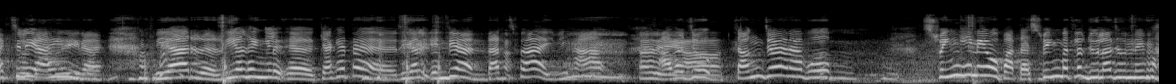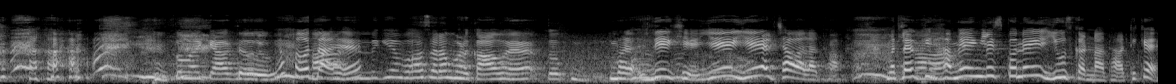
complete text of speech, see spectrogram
एक्चुअली आ ही नहीं रहा है। वी आर रियल इंग्लिश क्या कहते हैं? Real Indian that's why we have our जो टंग जो है ना वो स्विंग ही नहीं हो पाता है। स्विंग मतलब झूला झूल नहीं पाता तो मैं क्या तो करूँ? होता हाँ, है। ज़िंदगी में बहुत सारा भड़काव है तो देखिए ये ये अच्छा वाला था। मतलब कि हमें इंग्लिश को नहीं यूज़ करना था ठीक है?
